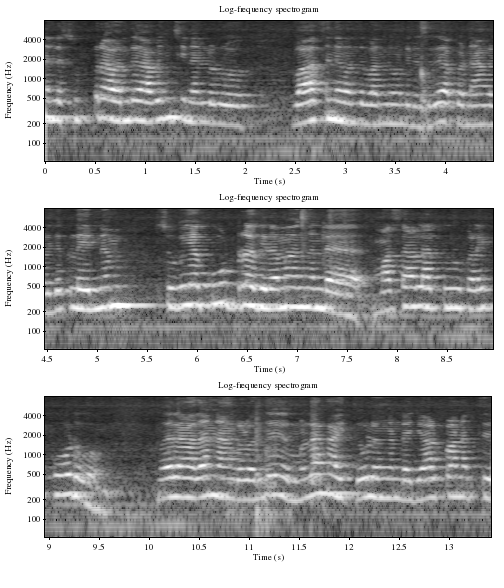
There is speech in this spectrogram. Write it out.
நல்ல சூப்பராக வந்து அவிஞ்சி நல்ல ஒரு வாசனை வந்து வந்து கொண்டு இருக்குது அப்போ நாங்கள் இதுக்குள்ள இன்னும் சுவையாக கூட்டுற விதமாக எங்கண்ட மசாலா தூள்களை போடுவோம். முதலாக தான் நாங்கள் வந்து மிளகாய் தூள் எங்கண்ட யாழ்ப்பாணத்து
